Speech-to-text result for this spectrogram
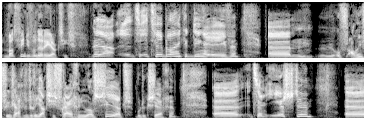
wat vindt u van de reacties? Nou ja, twee belangrijke dingen even. Um, of alweer vind ik eigenlijk de reacties vrij genuanceerd, moet ik zeggen. Uh, ten eerste, uh,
